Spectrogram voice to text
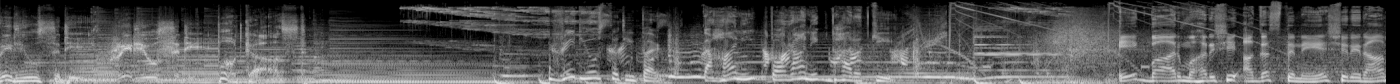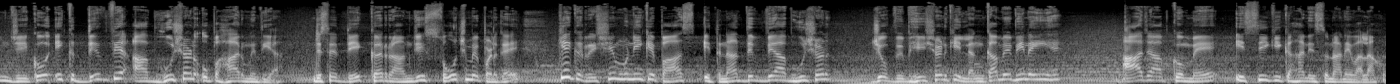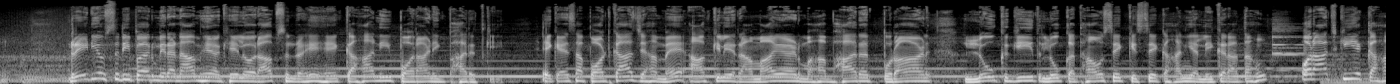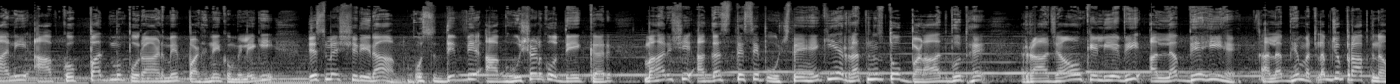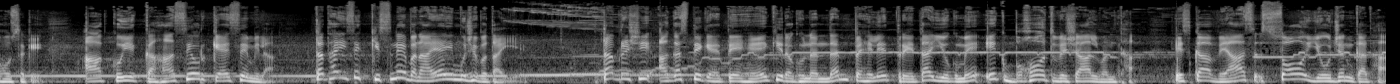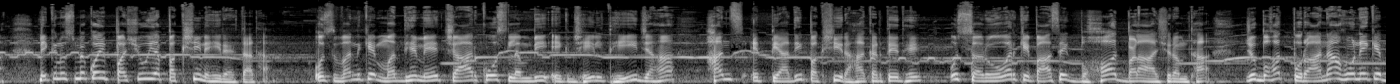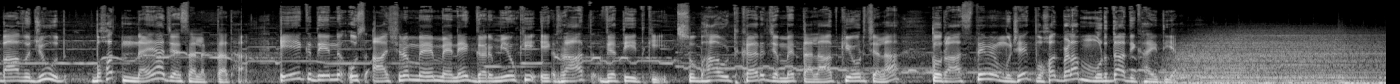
Radio city radio city podcast radio city पर कहानी पौराणिक भारत की। एक बार महर्षि अगस्त ने श्री राम जी को एक दिव्य आभूषण उपहार में दिया जिसे देखकर राम जी सोच में पड़ गए कि एक ऋषि मुनि के पास इतना दिव्य आभूषण जो विभीषण की लंका में भी नहीं है। आज आपको मैं इसी की कहानी सुनाने वाला हूँ। रेडियो सिटी पर मेरा नाम है अखिल और आप सुन रहे हैं कहानी पौराणिक भारत की। एक ऐसा पॉडकास्ट जहाँ मैं आपके लिए रामायण, महाभारत, पुराण, लोकगीत लोक कथाओं से किस्से कहानियाँ लेकर आता हूँ और आज की ये कहानी आपको पद्म पुराण में पढ़ने को मिलेगी, जिसमें श्री राम उस दिव्य आभूषण को देखकर महर्षि अगस्त्य से पूछते हैं कि यह रत्न तो बड़ा अद्भुत है, राजाओं के लिए भी अलभ्य ही है। अलभ्य मतलब जो प्राप्त ना हो सके। आपको ये कहाँ से और कैसे मिला? तथा इसे किसने बनाया ये मुझे बताइए। तब ऋषि अगस्त्य कहते हैं कि रघुनंदन पहले त्रेता युग में एक बहुत विशाल वन था। इसका व्यास सौ योजन का था, लेकिन उसमें कोई पशु या पक्षी नहीं रहता था। उस वन के मध्य में चार कोस लंबी एक झील थी, जहाँ हंस इत्यादि पक्षी रहा करते थे। उस सरोवर के पास एक बहुत बड़ा आश्रम था, जो बहुत पुराना होने के बावजूद बहुत नया जैसा लगता था। एक दिन उस आश्रम में मैंने गर्मियों की एक रात व्यतीत की। सुबह उठकर जब मैं तालाब की ओर चला तो रास्ते में मुझे एक बहुत बड़ा मुर्दा दिखाई दिया,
